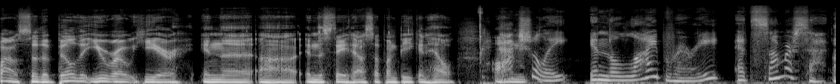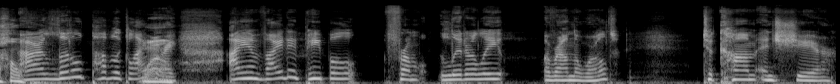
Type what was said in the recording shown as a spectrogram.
Wow. So the bill that you wrote here in the uh, in the state house up on Beacon Hill, on, Actually, in the library at Somerset, Oh. our little public library, I invited people from literally around the world to come and share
